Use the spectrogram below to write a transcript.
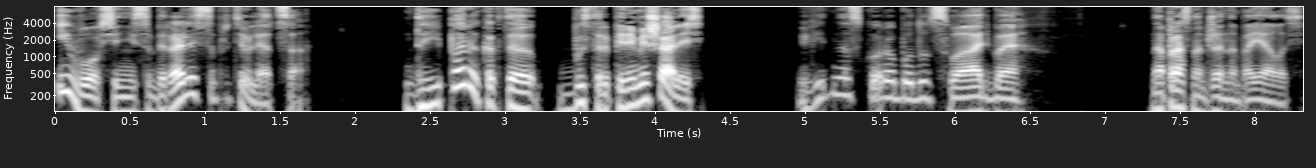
и вовсе не собирались сопротивляться. Да и пары как-то быстро перемешались. Видно, скоро будут свадьбы. Напрасно Дженна боялась.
